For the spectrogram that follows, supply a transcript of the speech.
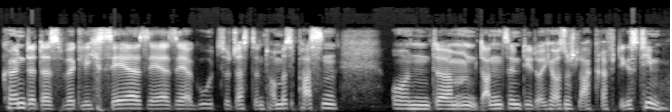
könnte das wirklich sehr, sehr, sehr gut zu Justin Thomas passen. Und ähm, dann sind die durchaus ein schlagkräftiges Team.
